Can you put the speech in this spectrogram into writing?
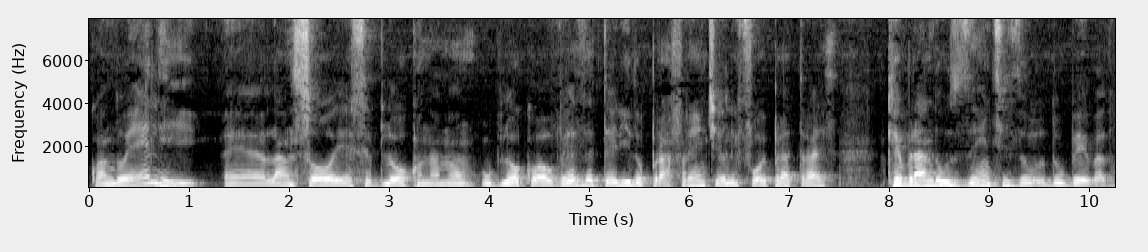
Quando ele é, lançou esse bloco na mão, o bloco, ao invés de ter ido para frente, ele foi para trás, quebrando os dentes do, do bêbado.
